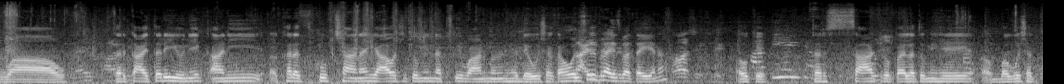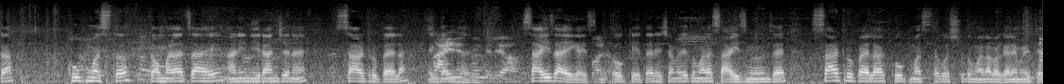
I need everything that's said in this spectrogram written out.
वाव तर काहीतरी युनिक आणि खरंच खूप छान आहे. यावर्षी तुम्ही नक्की वाण म्हणून हे देऊ शकता. होलसेल प्राईस बताइए ना? हाँ ओके तर साठ रुपयाला तुम्ही हे बघू शकता. खूप मस्त कमळाचं आहे आणि निरांजन आहे. साठ रुपयाला एकदम भारी. साईज आहे का इसमें ओके तर ह्याच्यामध्ये तुम्हाला साईज मिळून जाईल. साठ रुपयाला खूप मस्त गोष्ट तुम्हाला बघायला मिळते.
